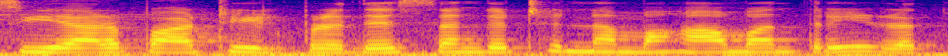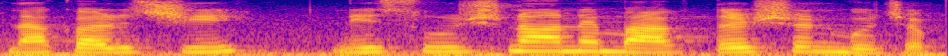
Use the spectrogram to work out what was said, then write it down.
સી આર પાટીલ પ્રદેશ સંગઠનના મહામંત્રી રત્નાકરજીની સૂચના અને માર્ગદર્શન મુજબ.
